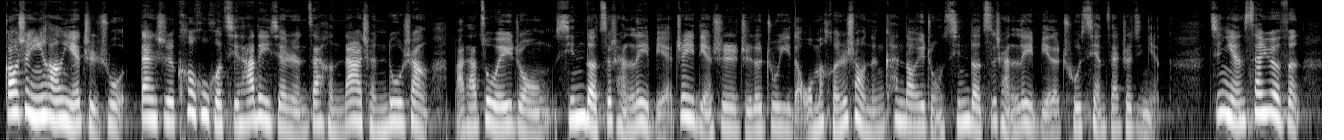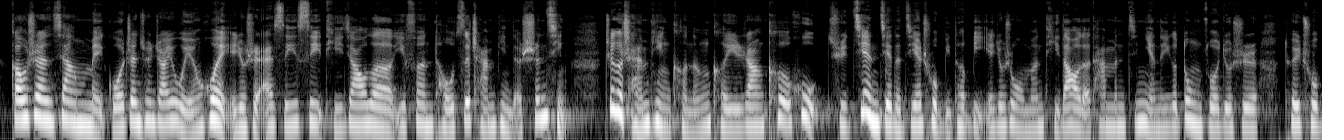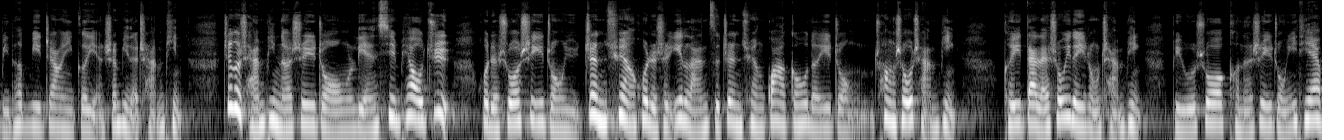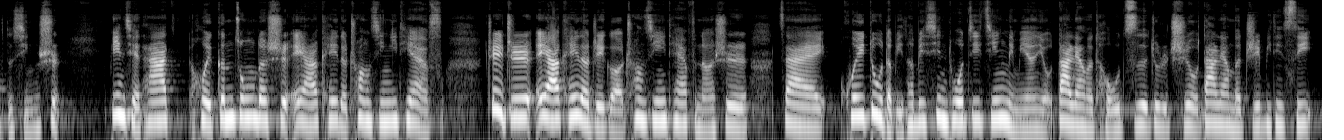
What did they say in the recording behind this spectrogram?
高盛银行也指出，但是客户和其他的一些人在很大程度上把它作为一种新的资产类别，这一点是值得注意的。我们很少能看到一种新的资产类别的出现在这几年。今年三月份，高盛向美国证券交易委员会，也就是 SEC 提交了一份投资产品的申请。这个产品可能可以让客户去间接的接触比特币，也就是我们提到的，他们今年的一个动作就是推出比特币这样一个衍生品的产品。这个产品呢是一种联系票据，或者说是一种与证券或者是一篮子证券挂钩的一种创收产品，可以带来收益的一种产品。比如说，可能是一种 ETF 的形式。并且它会跟踪的是 ARK 的创新 ETF，这支 ARK 的这个创新 ETF 呢，是在灰度的比特币信托基金里面有大量的投资，就是持有大量的 GBTC。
